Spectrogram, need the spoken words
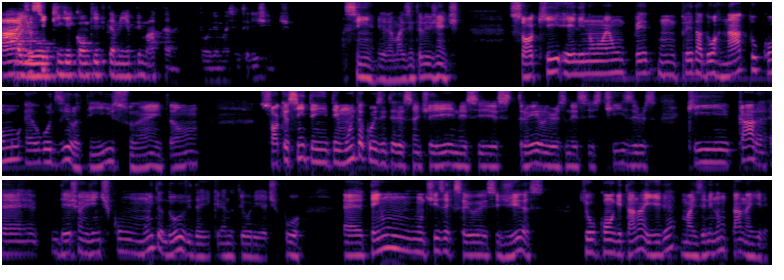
Ah, Mas e assim- o King Kong, ele também é primata, né? Então ele é mais inteligente. Sim, ele é mais inteligente. Só que ele não é um, um predador nato como é o Godzilla. Tem isso, né? Então, só que assim tem, tem muita coisa interessante aí nesses trailers, nesses teasers que, cara, é, deixam a gente com muita dúvida e criando teoria. Tipo, é, tem um, um teaser que saiu esses dias que o Kong tá na ilha, mas ele não tá na ilha.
